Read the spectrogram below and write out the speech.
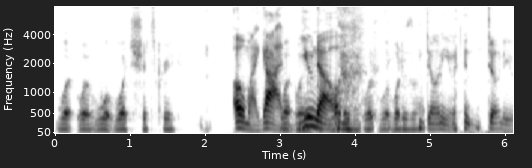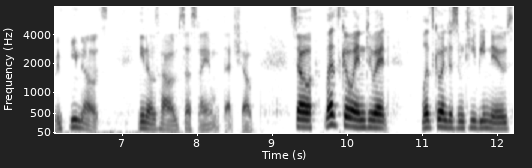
What what what what Schitt's Creek? oh my god, What, what- you know. what is, what, what, what is that? don't even don't even he knows he knows how obsessed i am with that show so let's go into it let's go into some tv news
